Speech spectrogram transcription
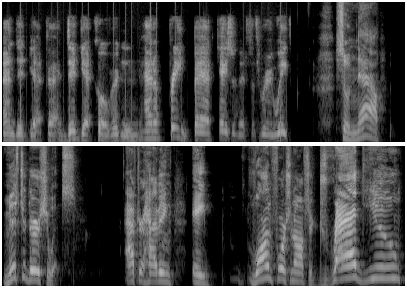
and did get did get COVID and had a pretty bad case of it for three weeks. So now, Mr. Dershowitz, after having a law enforcement officer drag you,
